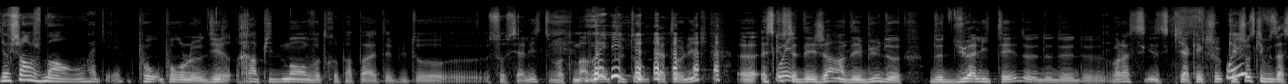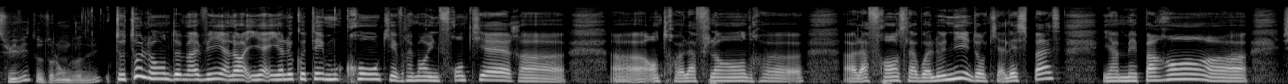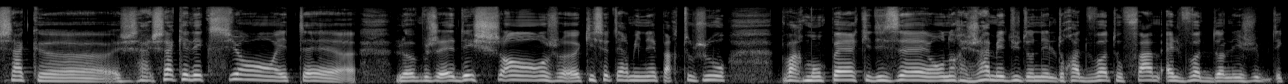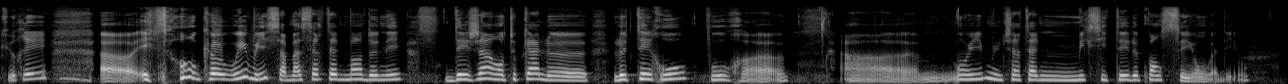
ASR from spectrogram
de changement, on va dire. pour, pour le dire rapidement, votre papa était plutôt euh, socialiste, votre maman Oui. plutôt catholique. Euh, Est-ce que Oui. c'est déjà un début de, de dualité de, de, de- voilà, est-ce qu'il y a quelque, chose- Oui. quelque chose qui vous a suivi tout au long de votre vie? Tout au long de ma vie, alors il y, a- il y a le côté Moucron qui est vraiment une frontière euh, entre la Flandre, la France, la Wallonie, donc il y a l'espace. Il y a mes parents, chaque, chaque, chaque élection était euh, l'objet d'échanges euh, qui se terminaient par toujours par mon père qui disait on n'aurait jamais dû donner le droit de vote aux femmes, elles votent dans les jupes des curés. Euh, et donc euh, oui, oui, ça m'a certainement donné déjà en tout cas le, le terreau pour euh, oui, une certaine mixité de pensée, on va dire.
